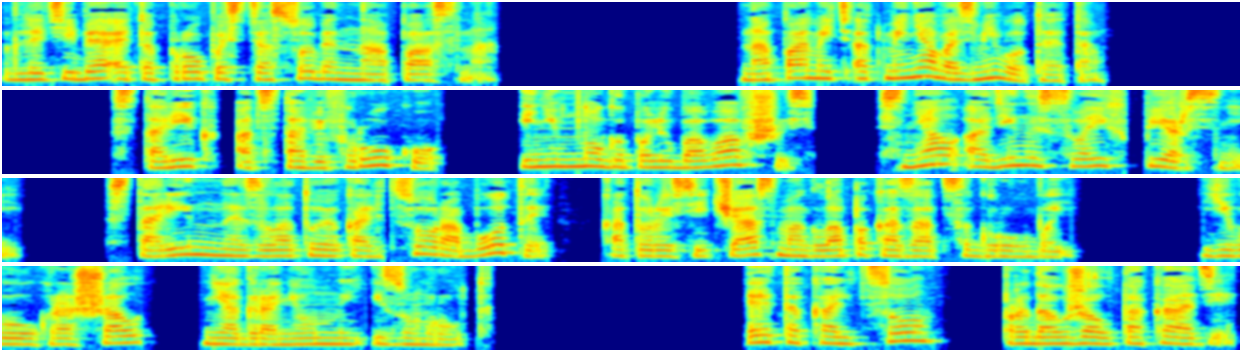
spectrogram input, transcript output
Для тебя эта пропасть особенно опасна. На память от меня возьми вот это. Старик, отставив руку и немного полюбовавшись, снял один из своих перстней, старинное золотое кольцо работы, которое сейчас могла показаться грубой. Его украшал неограненный изумруд. «Это кольцо», — продолжал Такади,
